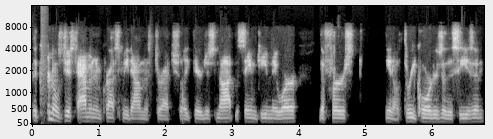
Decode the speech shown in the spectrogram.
The Cardinals just haven't impressed me down the stretch. Like they're just not the same team they were the first you know three quarters of the season.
